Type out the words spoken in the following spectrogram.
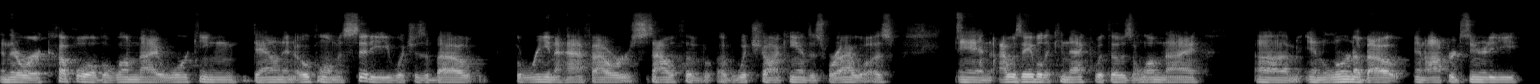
And there were a couple of alumni working down in Oklahoma City, which is about three and a half hours south of, of Wichita, Kansas, where I was. And I was able to connect with those alumni um, and learn about an opportunity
